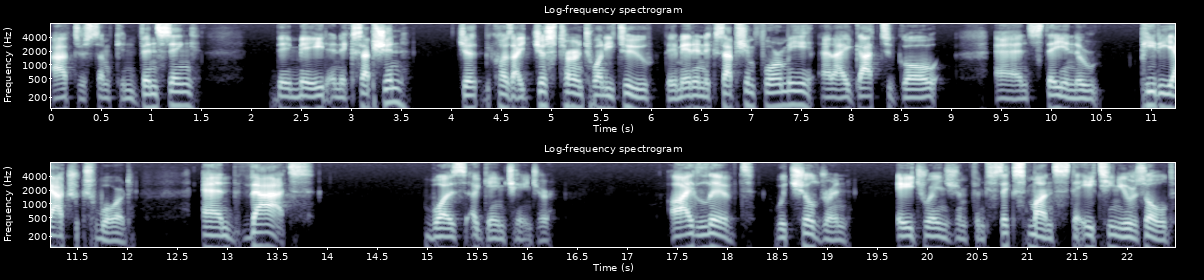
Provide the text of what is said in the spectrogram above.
after some convincing, they made an exception. Just because I just turned 22, they made an exception for me, and I got to go and stay in the pediatrics ward. And that was a game changer. I lived with children age ranging from six months to 18 years old.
